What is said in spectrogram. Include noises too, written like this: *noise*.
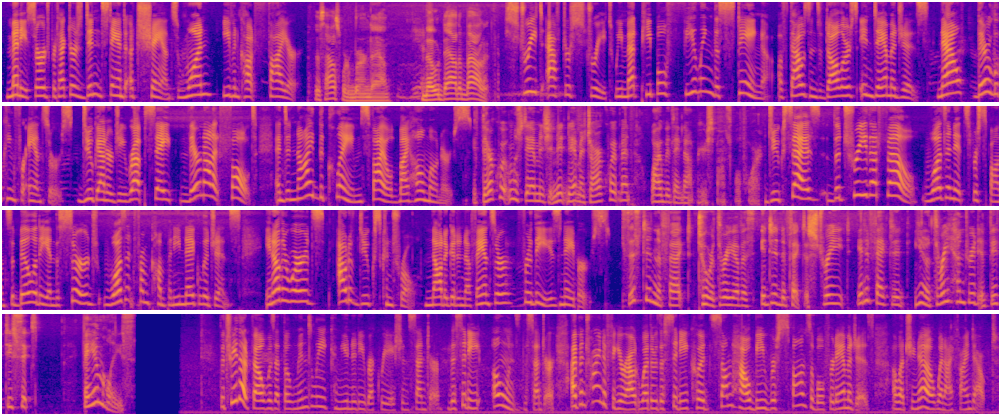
Many surge protectors didn't stand a chance. One even caught fire. This house would have burned down. No doubt about it. Street after street, we met people feeling the sting of thousands of dollars in damages. Now they're looking for answers. Duke Energy reps say they're not at fault and denied the claims filed by homeowners. If their equipment was damaged and it damaged our equipment, why would they not be responsible for it? Duke says the tree that fell wasn't its responsibility and the surge wasn't from company negligence. In other words, out of Duke's control. Not a good enough answer for these neighbors. This didn't affect two or three of us. It didn't affect a street. It affected, you know, 356 families. The tree that fell was at the Lindley Community Recreation Center. The city owns the center. I've been trying to figure out whether the city could somehow be responsible for damages. I'll let you know when I find out.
